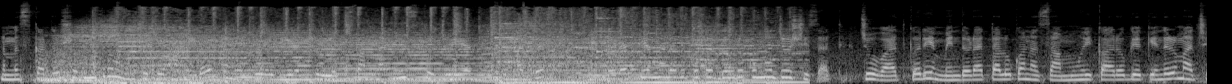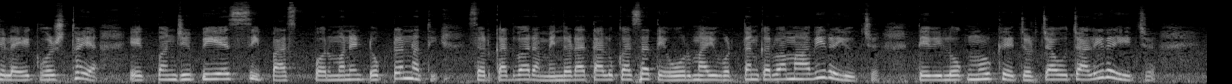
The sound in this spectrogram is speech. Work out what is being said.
નમસ્કાર દર્શક મિત્રો, હું છું જોવા નીરવ તમે જોઈ રહ્યા છો લક્ષણના ન્યૂઝ તો જોઈએ સમાચાર મેંદડાથી જોશી સાથે. જો વાત કરીએ, મેંદડા તાલુકાના સામૂહિક આરોગ્ય કેન્દ્રમાં છેલ્લા એક વર્ષ થયા, એક પણ જીપીએસસી પાસ પરમનન્ટ ડોક્ટર નથી. સરકાર દ્વારા મેંદડા તાલુકા સાથે ઓરમાયું વર્તન કરવામાં આવી રહ્યું છે. તેવી લોકમુખે ચર્ચાઓ ચાલી રહી છે.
